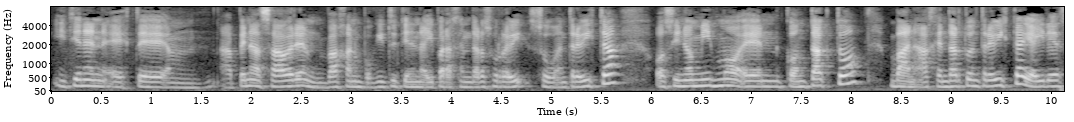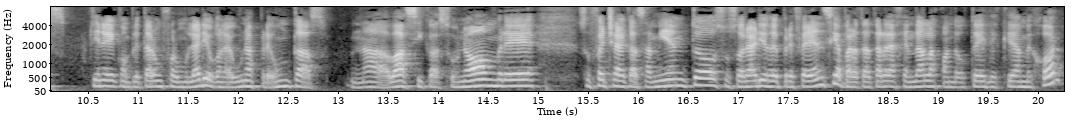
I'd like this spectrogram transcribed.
y tienen, este, apenas abren, bajan un poquito y tienen ahí para agendar su, su entrevista o si no mismo en contacto van a agendar tu entrevista y ahí les tiene que completar un formulario con algunas preguntas nada básicas, su nombre, su fecha de casamiento, sus horarios de preferencia para tratar de agendarlas cuando a ustedes les queda mejor.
